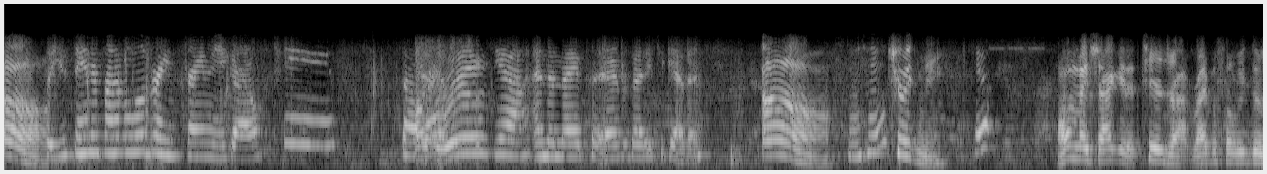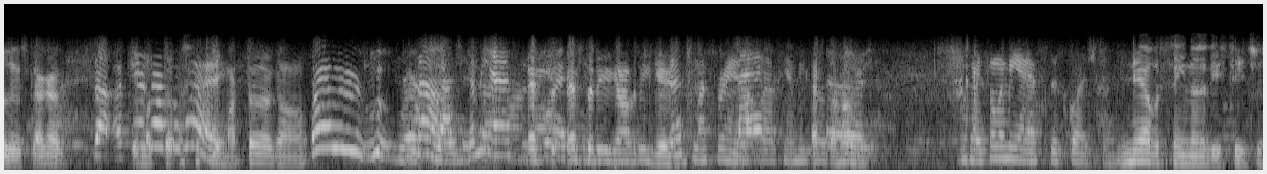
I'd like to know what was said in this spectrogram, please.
ah. So you stand in front of a little green screen and you go, cheese. So Oh, for real? Yeah, and then they put everybody together. Oh, Mhm. trick me. Yep. I want to make sure I get a teardrop right before we do this. I got So, a get my, teardrop thug, get my thug on. Oh, look, look, right No, let me ask this That's the, that's the question. nigga got the game. That's my friend. I love him. He's That's so the homie. Okay, so let me ask this question. Never seen none of these teachers.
